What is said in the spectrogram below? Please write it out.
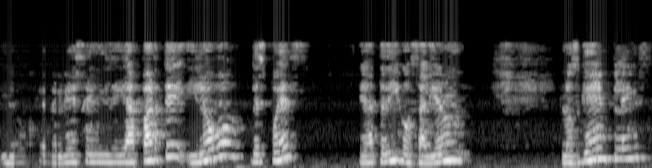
y luego que regrese. Y aparte, y luego después, ya te digo, salieron los gameplays.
